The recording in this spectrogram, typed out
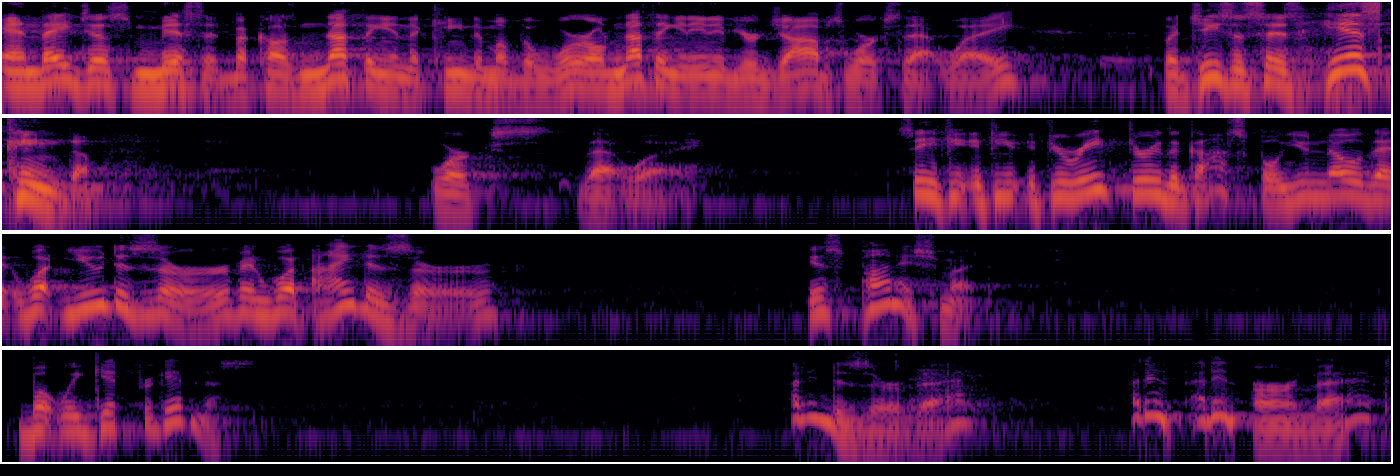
and they just miss it because nothing in the kingdom of the world, nothing in any of your jobs works that way. But Jesus says his kingdom works that way. See, if you, if, you, if you read through the gospel, you know that what you deserve and what I deserve is punishment. But we get forgiveness. I didn't deserve that. I didn't, I didn't earn that.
